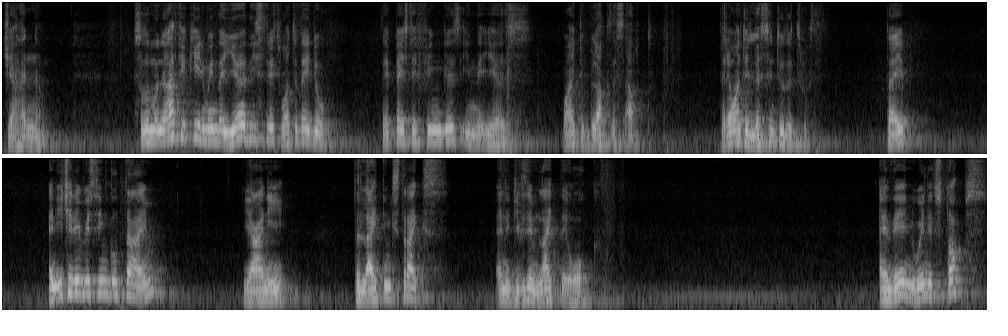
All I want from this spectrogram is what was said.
Jahannam. So the munafiqeen, when they hear these threats, what do they do? They place their fingers in their ears. Why? To block this out. They don't want to listen to the truth. Type. And each and every single time, yani, the lightning strikes and it gives them light, they walk. And then when it stops,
